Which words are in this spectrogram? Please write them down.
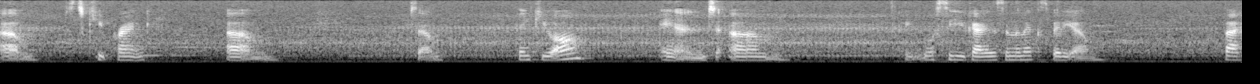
um, just to keep praying. Um, so thank you all and um, we'll see you guys in the next video. Bye.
